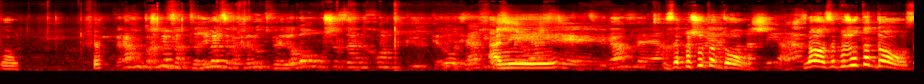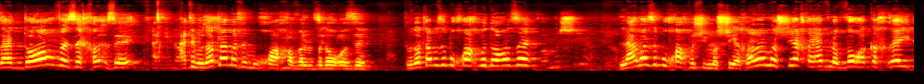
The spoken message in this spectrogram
וואו. ואנחנו כל כך מוותרים על זה בקלות, ולא ברור שזה נכון. זה אני. זה פשוט הדור. לא, זה פשוט הדור. זה הדור וזה, זה, אתם יודעות למה זה מוכרח אבל בדור הזה? אתם יודעות למה זה מוכרח בדור הזה? למה זה מוכרח בשביל משיח? למה משיח חייב לבוא רק אחרי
